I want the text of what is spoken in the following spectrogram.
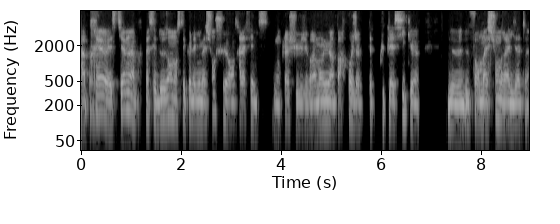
après euh, Estienne, après ces deux ans dans cette école d'animation, je suis rentré à la FEMIS. Donc là, j'ai vraiment eu un parcours peut-être plus classique de formation de réalisateur.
